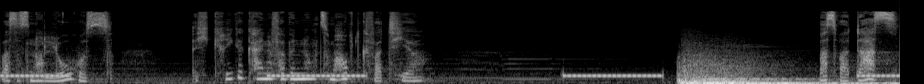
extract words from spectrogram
Was ist nur los? Ich kriege keine Verbindung zum Hauptquartier. Was war das?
